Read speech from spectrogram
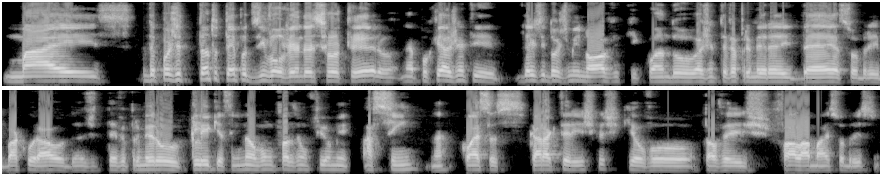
mas depois de tanto tempo desenvolvendo esse roteiro, né, porque a gente, desde 2009, que quando a gente teve a primeira ideia sobre Bacurau, teve o primeiro clique, assim, não, vamos fazer um filme assim, né, com essas características, que eu vou, talvez, falar mais sobre isso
